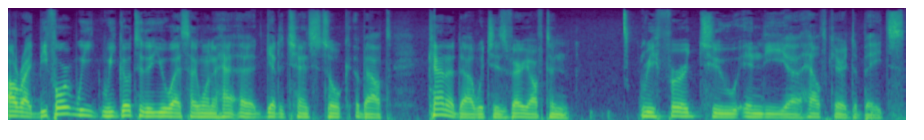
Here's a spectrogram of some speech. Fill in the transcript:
all right. Before we, we go to the U.S., I want to ha- uh, get a chance to talk about Canada, which is very often referred to in the uh, healthcare debates.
